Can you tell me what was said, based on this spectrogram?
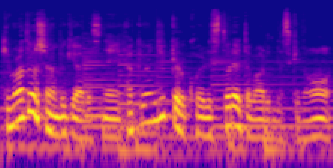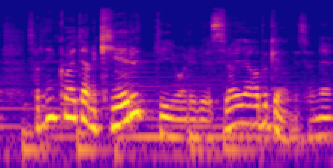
木村投手の武器はですね140キロ超えるストレートもあるんですけどもそれに加えてあの消えるって言われるスライダーが武器なんですよね。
